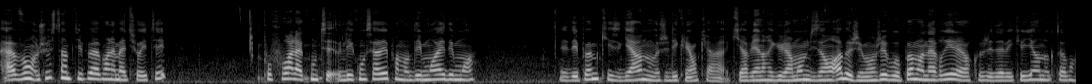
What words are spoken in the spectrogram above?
avant, juste un petit peu avant la maturité, pour pouvoir les conserver pendant des mois et des mois. Il y a des pommes qui se gardent. Moi, j'ai des clients qui, reviennent régulièrement me disant Ah, bah, j'ai mangé vos pommes en avril alors que je les avais cueillies en octobre.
